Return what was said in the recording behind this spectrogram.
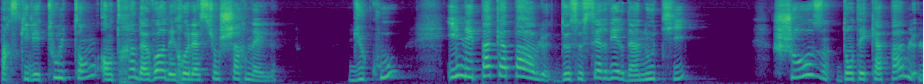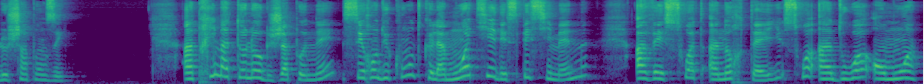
Parce qu'il est tout le temps en train d'avoir des relations charnelles. Du coup, il n'est pas capable de se servir d'un outil, chose dont est capable le chimpanzé. Un primatologue japonais s'est rendu compte que la moitié des spécimens avaient soit un orteil, soit un doigt en moins.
